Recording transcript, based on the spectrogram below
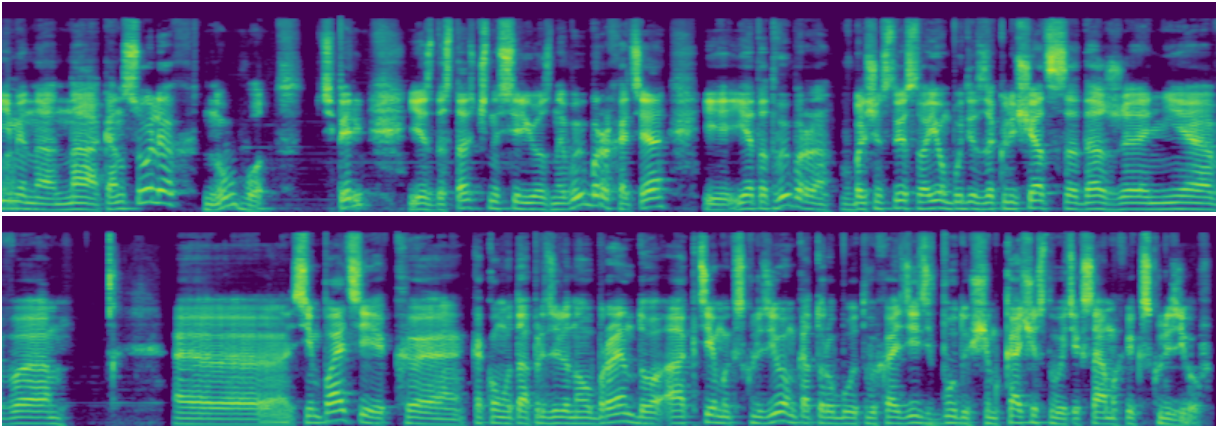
именно на консолях, ну вот, Теперь есть достаточно серьезный выбор, хотя и, и этот выбор в большинстве своем будет заключаться даже не в э, симпатии к какому-то определенному бренду, а к тем эксклюзивам, которые будут выходить в будущем, качеству этих самых эксклюзивов.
